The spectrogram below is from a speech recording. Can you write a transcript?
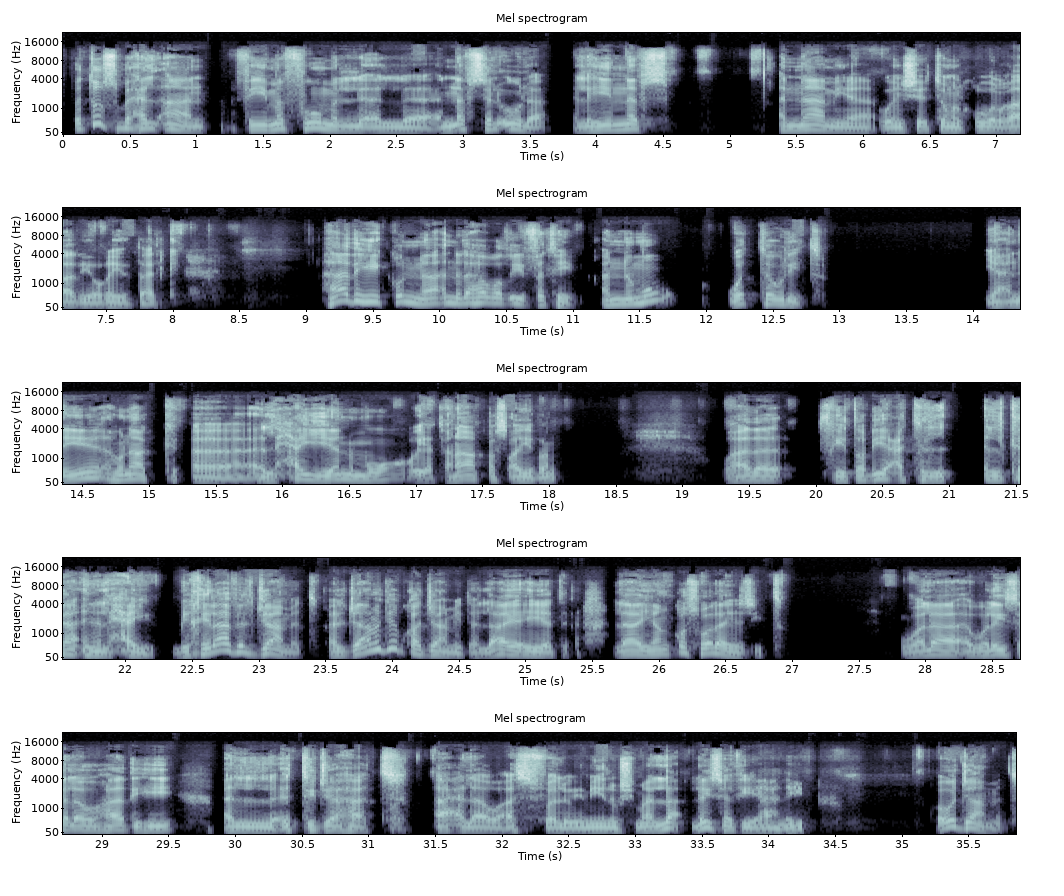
فتصبح الآن في مفهوم النفس الأولى اللي هي النفس النامية وإن شئتم القوة الغاذية وغير ذلك. هذه قلنا أن لها وظيفتين النمو والتوليد. يعني هناك آه، الحي ينمو ويتناقص أيضا. وهذا في طبيعة الكائن الحي. بخلاف الجامد الجامد يبقى جامدا لا لا ينقص ولا يزيد. ولا وليس له هذه الاتجاهات أعلى وأسفل ويمين وشمال لا ليس فيه هذه. هو جامد.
